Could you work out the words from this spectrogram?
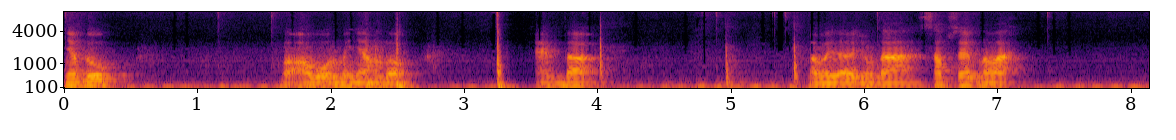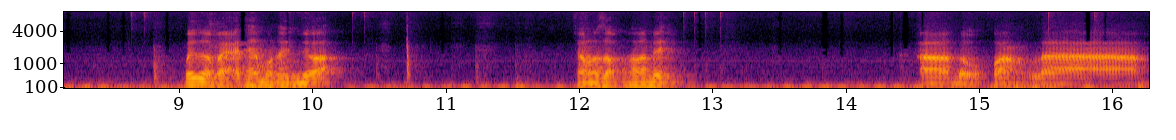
Nhập đúp. Gõ 45 độ. Enter và bây giờ chúng ta sắp xếp nó vào. Bây giờ vẽ thêm một hình nữa. Cho nó rộng hơn đi. À, độ khoảng là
